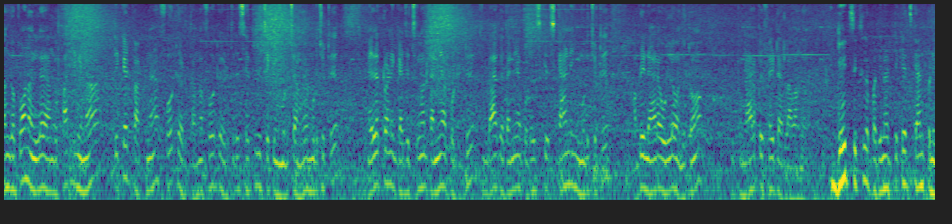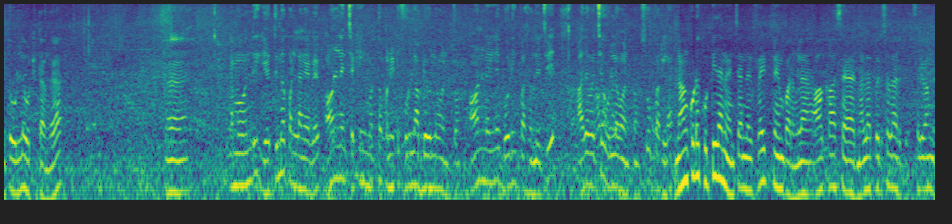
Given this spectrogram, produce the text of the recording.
அங்கே போனேன்ல அங்கே பார்த்தீங்கன்னா டிக்கெட் காட்டினேன் ஃபோட்டோ எடுத்தாங்க. ஃபோட்டோ எடுத்துகிட்டு செக்யூரிட்டி செக்கிங் முடித்தாங்க முடிச்சுட்டு எலக்ட்ரானிக் கேஜெட்ஸ்லாம் தனியாக போட்டுட்டு பேக்கை தனியாக போட்டு ஸ்கேனிங் முடிச்சுட்டு அப்படியே நேராக உள்ளே வந்துட்டோம். இப்போ நேராக போய் ஃப்ளைட் ஏறலாம் வாங்க. கேட் சிக்ஸில் பார்த்தீங்கன்னா டிக்கெட் ஸ்கேன் பண்ணிவிட்டு உள்ளே விட்டுட்டாங்க. நம்ம வந்து எதுவுமே பண்ணலாங்க. வெப் ஆன்லைன் செக்கிங் மட்டும் பண்ணிவிட்டு ஃபுல்லாக அப்படியே உள்ளே வந்துட்டோம். ஆன்லைன்லேயே போர்டிங் பாஸ் வந்துச்சு. அதை வச்சு உள்ளே வந்துட்டோம். சூப்பரில் நான் கூட குட்டி தான் நினச்சேன். அந்த ஃப்ளைட் டைம் பாருங்களேன். ஆகாச நல்லா பெருசாக தான் இருக்குது சரி வாங்க.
